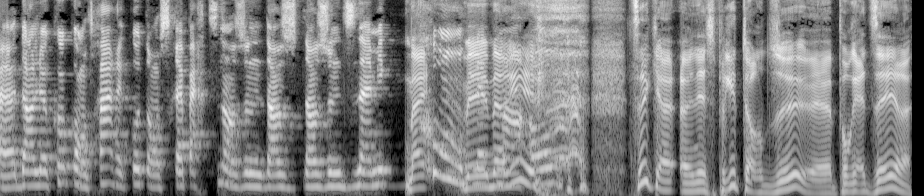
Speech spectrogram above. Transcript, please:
euh, dans le cas contraire, écoute, on serait parti dans une dans, dans une dynamique ben, complètement mais Marie, tu sais que un esprit tordu euh, pourrait dire.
